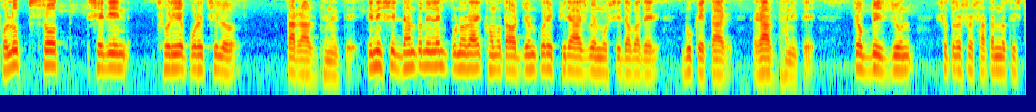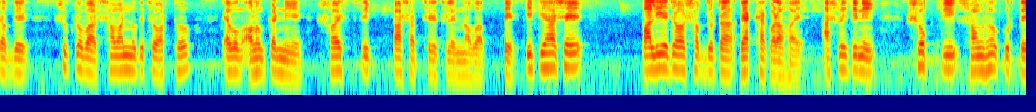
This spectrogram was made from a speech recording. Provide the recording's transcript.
ফলস্রোত সেদিন ছড়িয়ে পড়েছিল তার রাজধানীতে। তিনি সিদ্ধান্ত নিলেন পুনরায় ক্ষমতা অর্জন করে ফিরে আসবেন মুর্শিদাবাদের বুকে তার রাজধানীতে। চব্বিশ জুন সতেরোশো সাতান্ন খ্রিস্টাব্দের শুক্রবার সামান্য কিছু অর্থ এবং অলংকার নিয়ে সস্ত্রীক প্রাসাদ ছেড়েছিলেন নবাব। ইতিহাসে পালিয়ে যাওয়া শব্দটা ব্যাখ্যা করা হয়। আসলে তিনি শক্তি সংগ্রহ করতে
